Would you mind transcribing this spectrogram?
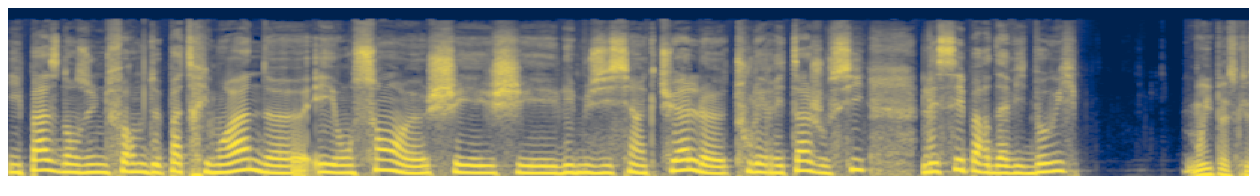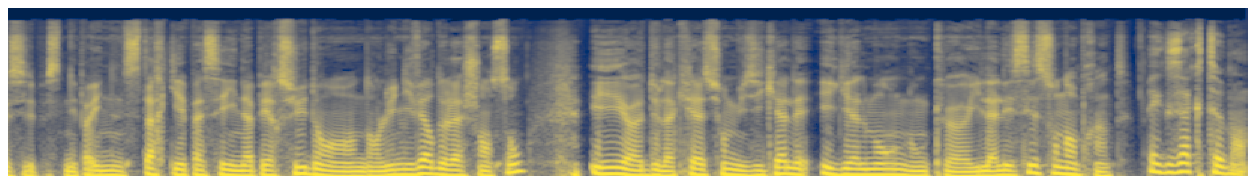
il passe dans une forme de patrimoine et on sent chez chez les musiciens actuels tout l'héritage aussi laissé par David Bowie. Oui, parce que ce n'est pas une star qui est passée inaperçue dans, dans l'univers de la chanson et euh, de la création musicale également. Donc, euh, il a laissé son empreinte. Exactement.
